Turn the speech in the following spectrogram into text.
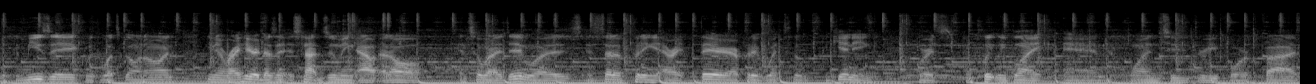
with the music, with what's going on. You know, right here, it doesn't, it's not zooming out at all. And so what I did was, instead of putting it right there, I put it went to the beginning where it's completely blank and one, two, three, four, five.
